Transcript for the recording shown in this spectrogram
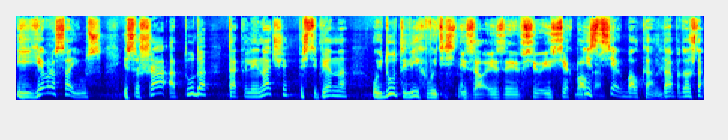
И Евросоюз, и США оттуда так или иначе постепенно уйдут или их вытеснят. Из, из, из, из всех Балкан. Из всех Балкан, да, потому что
